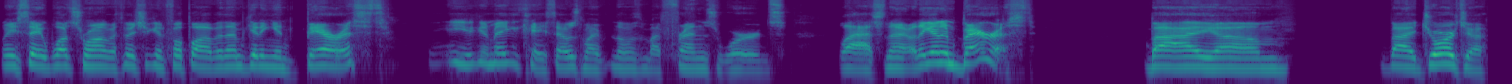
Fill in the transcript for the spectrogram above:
when you say what's wrong with Michigan football with them getting embarrassed? You can make a case. That was my was my friend's words last night. They got embarrassed by um by Georgia.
